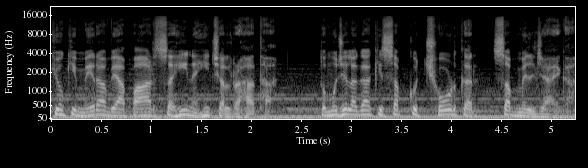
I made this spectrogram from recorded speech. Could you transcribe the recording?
क्योंकि मेरा व्यापार सही नहीं चल रहा था तो मुझे लगा कि सब कुछ छोड़कर सब मिल जाएगा।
